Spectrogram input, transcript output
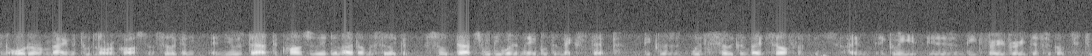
an order of magnitude lower cost than silicon, and use that to concentrate the light on the silicon. So that's really what enabled the next step, because with silicon by itself, I agree, it is indeed very, very difficult to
